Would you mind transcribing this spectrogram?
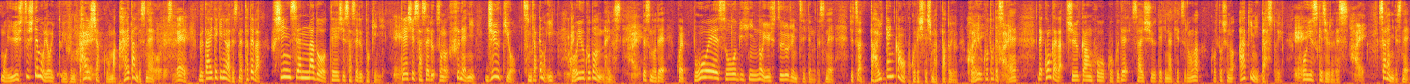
もう輸出しても良いというふうに解釈をまあ変えたんですね。はい、そうですね。具体的にはですね、例えば不審船などを停止させるときに、停止させるその船に重機を積んじゃってもいい、こういうことになります。はい、ですので、これ、防衛装備品の輸出ルールについてのですね、実は大転換をここでしてしまったという、こういうことですね。はい、で、今回は中間報告で最終的な結論は今年の秋に出すという、こういうスケジュールです。はい、さらにですね、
